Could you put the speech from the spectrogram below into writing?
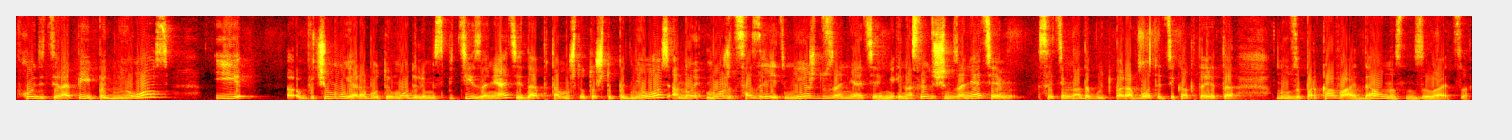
в ходе терапии поднялось, и почему я работаю модулем из пяти занятий? Да, потому что то, что поднялось, оно может созреть между занятиями, и на следующем занятии с этим надо будет поработать и как-то это ну, запарковать, да, у нас называется,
